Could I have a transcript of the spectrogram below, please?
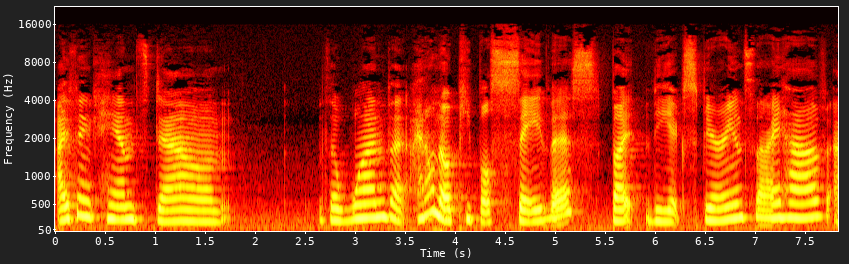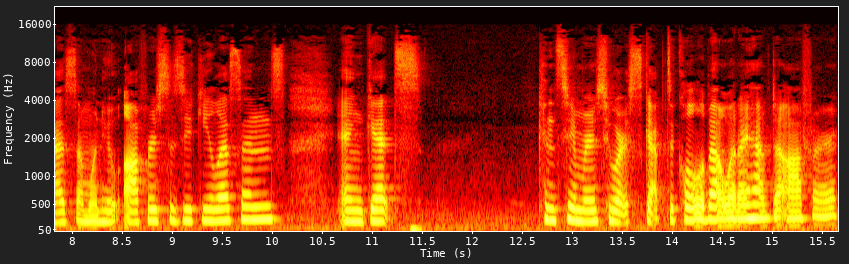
I think hands down, the one that I don't know if people say this, but the experience that I have as someone who offers Suzuki lessons and gets consumers who are skeptical about what I have to offer.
